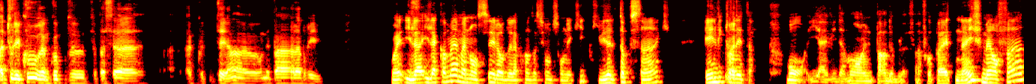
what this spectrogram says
À tous les coups, Remco peut, peut passer à, à côté. Hein. On n'est pas à l'abri. Ouais, il a, il a quand même annoncé lors de la présentation de son équipe qu'il visait le top 5 et une victoire d'étape. Bon, il y a évidemment une part de bluff, il ne faut pas être naïf, mais enfin,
